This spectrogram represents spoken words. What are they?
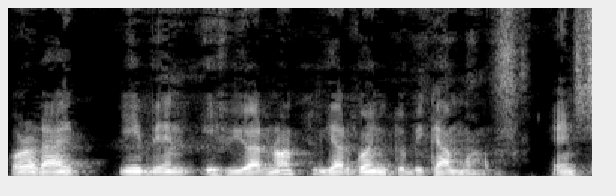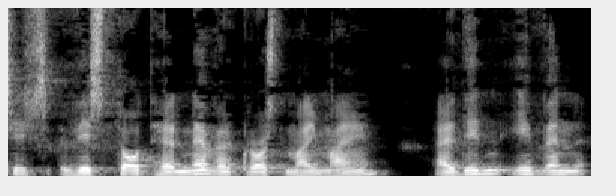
All right, even if you are not, you are going to become one. And since this thought had never crossed my mind, I didn't even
